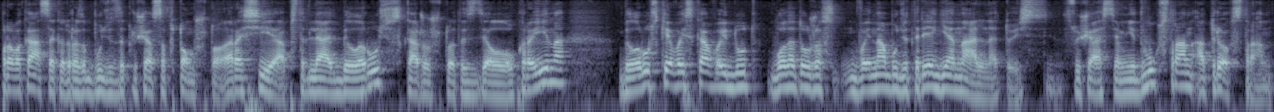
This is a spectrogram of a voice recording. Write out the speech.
провокация, которая будет заключаться в том, что Россия обстреляет Беларусь, скажут, что это сделала Украина, белорусские войска войдут, вот это уже война будет региональная, то есть с участием не двух стран, а трех стран.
